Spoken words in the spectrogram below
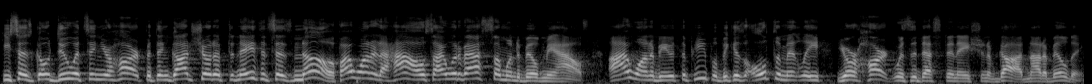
he says, Go do what's in your heart. But then God showed up to Nathan and says, No, if I wanted a house, I would have asked someone to build me a house. I want to be with the people because ultimately your heart was the destination of God, not a building.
